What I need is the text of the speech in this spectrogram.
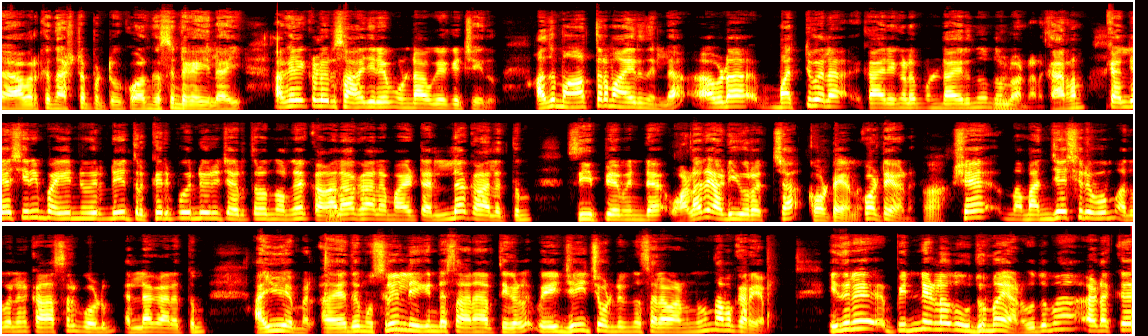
അവർക്ക് നഷ്ടപ്പെട്ടു കോൺഗ്രസിന്റെ കയ്യിലായി. അങ്ങനെയൊക്കെയുള്ള ഒരു സാഹചര്യം ഉണ്ടാവുകയൊക്കെ ചെയ്തു. അത് മാത്രമായിരുന്നില്ല അവിടെ മറ്റു പല കാര്യങ്ങളും ഉണ്ടായിരുന്നു എന്നുള്ളതാണ്. കാരണം കല്യാശ്ശേരിയും പയ്യന്നൂരിന്റെയും തൃക്കരിപ്പൂരിന്റെ ഒരു ചരിത്രം എന്ന് പറഞ്ഞാൽ കാലാകാലമായിട്ട് എല്ലാ കാലത്തും സി പി എമ്മിന്റെ വളരെ അടിയുറച്ച കോട്ടയാണ്. കോട്ടയാണ്. പക്ഷേ മഞ്ചേശ്വരവും അതുപോലെ തന്നെ കാസർഗോഡും എല്ലാ കാലത്തും ഐ യു എം എൽ അതായത് മുസ്ലിം ലീഗിന്റെ സ്ഥാനാർത്ഥികൾ വിജയിച്ചുകൊണ്ടിരുന്ന സ്ഥലമാണെന്നും നമുക്കറിയാം. ഇതിൽ പിന്നെയുള്ളത് ഉദുമയാണ്. ഉദുമ ഇടയ്ക്ക്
